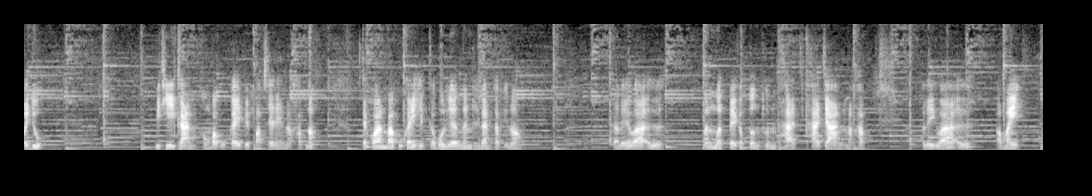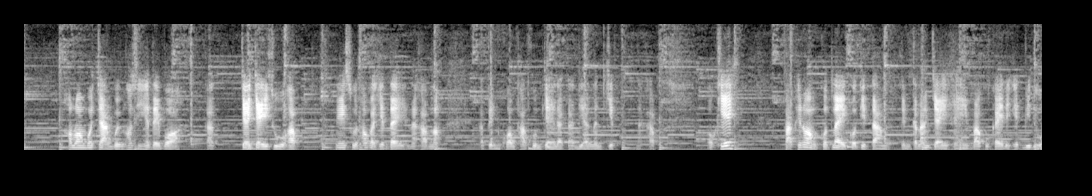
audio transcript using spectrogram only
ประยุกต์วิธีการของบากูไกไปปรับใช้ได้นะครับเนาะ แต่ก่อนบากูไกเฮ็ดกับบ่เหลือเงินคือกันครับพี่น้องก็เลยว่าเออ มันหมดไปกับต้นทุนคาคาจ้างนะครับก็เลยว่าเออ เอาไหมเขาลองบ่จ้างเบิ่งเขาสิเฮ็ดได้บ่ก็ใจใจสู้ครับ ในส่วนเท่ากับเฮ็ดได้นะครับเนาะก็เป็นความภาคภูมิใจและก็เลี้ยงเงินเก็บนะครับ โอเคฝากพี่น้องกดไลค์กดติดตาม เป็นกำลังใจให้บาคุไกได้เฮ็ดวิดีโอ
